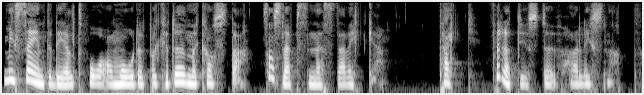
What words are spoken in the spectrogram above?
Missa inte del två om mordet på Katarina Costa, som släpps nästa vecka. Tack för att just du har lyssnat.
